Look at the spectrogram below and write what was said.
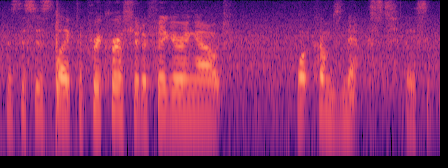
Because this is like the precursor to figuring out what comes next, basically.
